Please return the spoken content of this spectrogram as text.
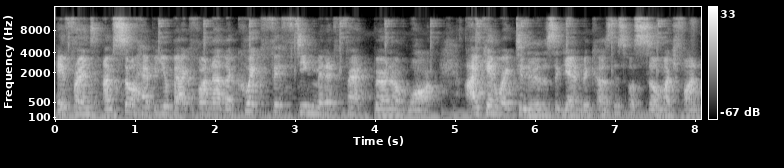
Hey friends, I'm so happy you're back for another quick 15 minute fat burner walk. I can't wait to do this again because this was so much fun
